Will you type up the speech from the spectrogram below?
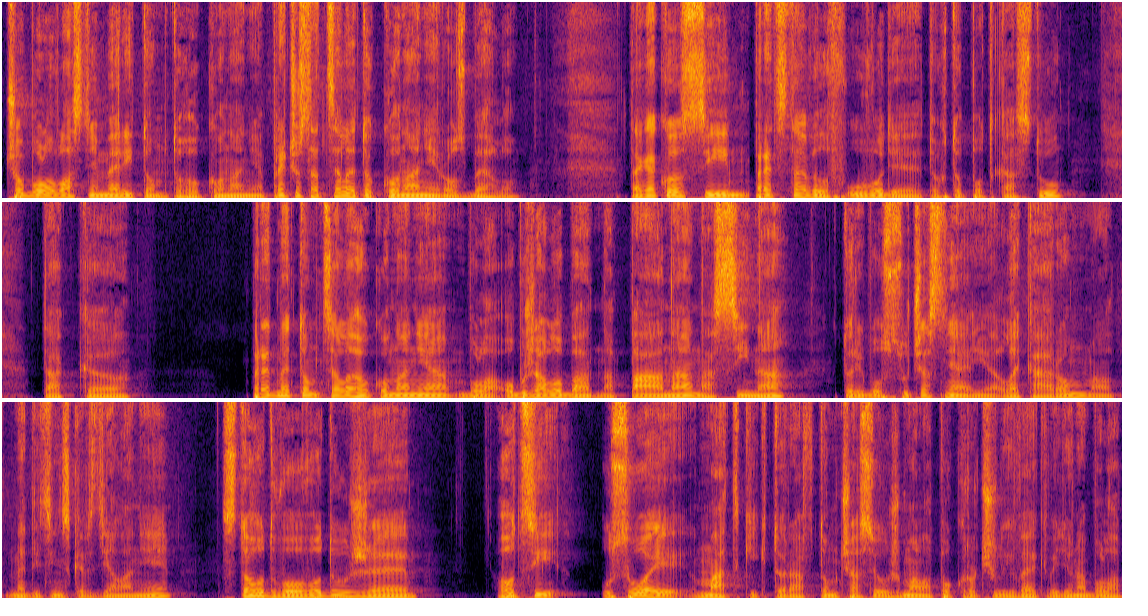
čo bolo vlastne meritom toho konania, prečo sa celé to konanie rozbehlo. Tak ako si predstavil v úvode tohto podcastu, tak e, Predmetom celého konania bola obžaloba na pána, na syna, ktorý bol súčasne aj lekárom, mal medicínske vzdelanie. Z toho dôvodu, že hoci u svojej matky, ktorá v tom čase už mala pokročilý vek, veď ona bola,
